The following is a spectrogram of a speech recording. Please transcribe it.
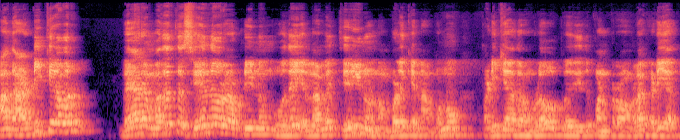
அந்த அடிக்கிறவர் வேற மதத்தை சேர்ந்தவர் அப்படின்னும் போதே எல்லாமே தெரியணும். நம்மளுக்கே நம்ம ஒன்றும் படிக்காதவங்களோ இது பண்ணுறவங்களோ கிடையாது.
